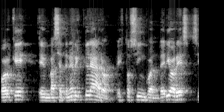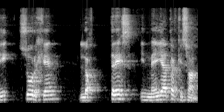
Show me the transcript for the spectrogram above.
porque en base a tener claro estos cinco anteriores, ¿sí? surgen los tres inmediatos que son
